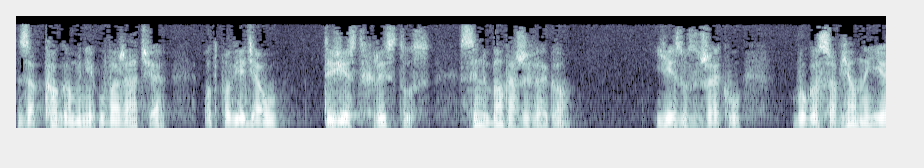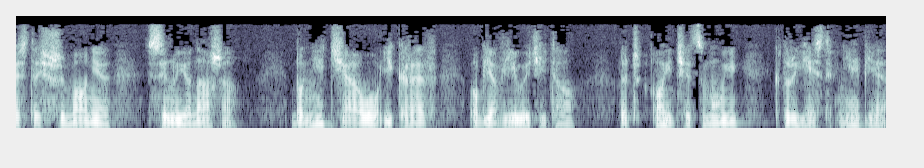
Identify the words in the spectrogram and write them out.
za kogo mnie uważacie, odpowiedział, Tyś jest Chrystus, Syn Boga żywego. Jezus rzekł, Błogosławiony jesteś, Szymonie, synu Jonasza, bo nie ciało i krew objawiły ci to, lecz Ojciec mój, który jest w niebie.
